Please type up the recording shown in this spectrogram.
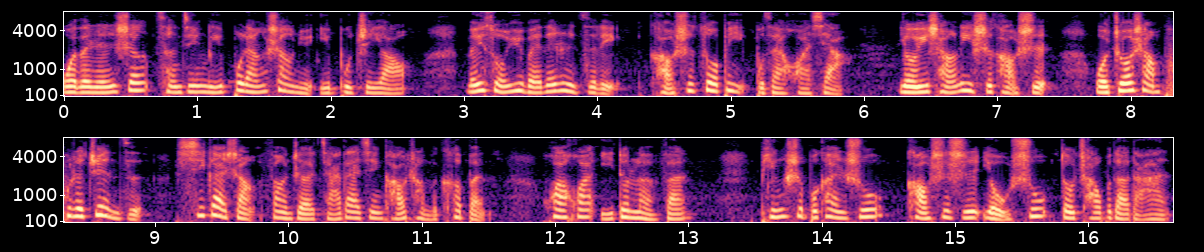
我的人生曾经离不良少女一步之遥，为所欲为的日子里，考试作弊不在话下。有一场历史考试，我桌上铺着卷子，膝盖上放着夹带进考场的课本，哗哗一顿乱翻。平时不看书，考试时有书都抄不到答案，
